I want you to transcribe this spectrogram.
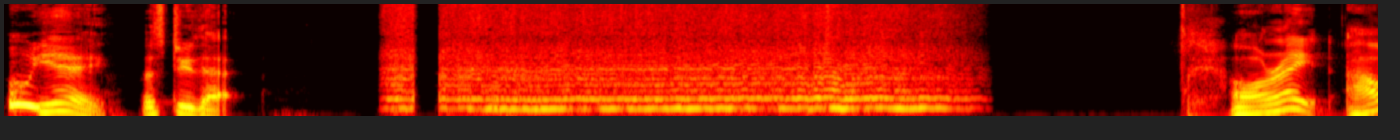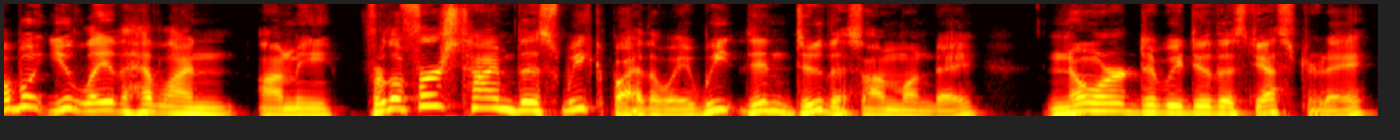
Oh, yay. Let's do that. All right. How about you lay the headline on me for the first time this week, by the way? We didn't do this on Monday, nor did we do this yesterday.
